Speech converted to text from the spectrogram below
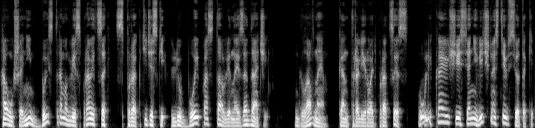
а уж они быстро могли справиться с практически любой поставленной задачей. Главное – контролировать процесс. Увлекающиеся они личности все-таки.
